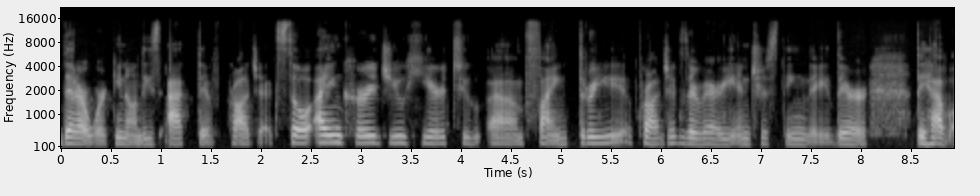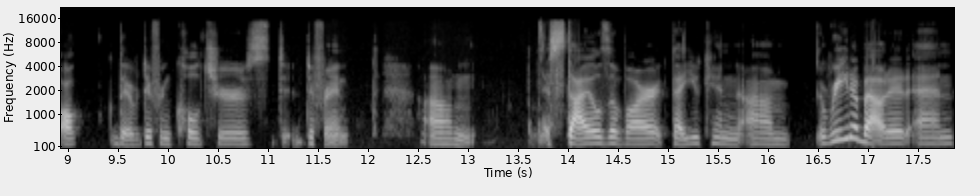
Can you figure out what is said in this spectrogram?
that are working on these active projects. So I encourage you here to um, find three projects. They're very interesting. They they're they have all their different cultures, different um, styles of art that you can um, read about it and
